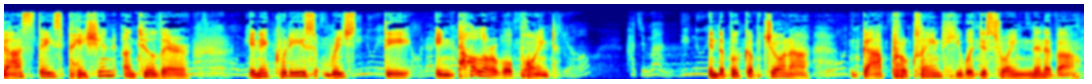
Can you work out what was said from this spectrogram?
God stays patient until their iniquities reach the intolerable point. In the book of Jonah, God proclaimed he would destroy Nineveh.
